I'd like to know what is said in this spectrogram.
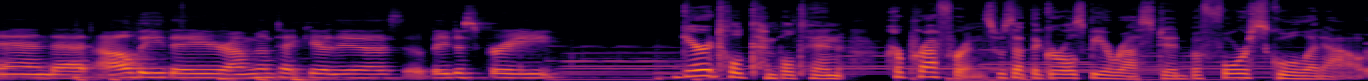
and that I'll be there. I'm going to take care of this. It'll be discreet. Garrett told Templeton her preference was that the girls be arrested before school let out.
